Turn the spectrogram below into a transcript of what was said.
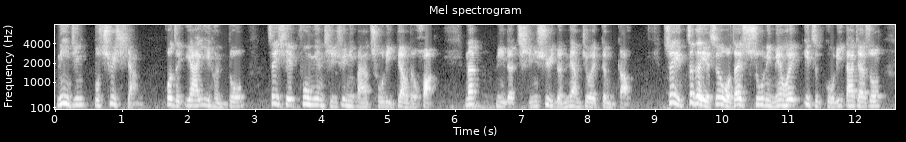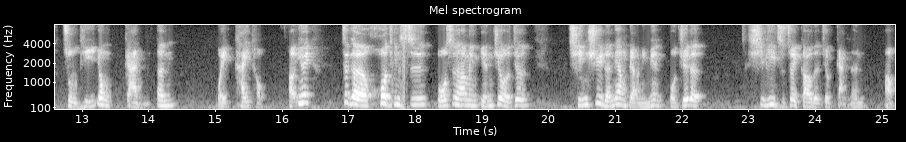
你已经不去想或者压抑很多这些负面情绪，你把它处理掉的话，那。你的情绪能量就会更高，所以这个也是我在书里面会一直鼓励大家说，主题用感恩为开头啊，因为这个霍金斯博士他们研究就情绪能量表里面，我觉得 CP 值最高的就感恩啊。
